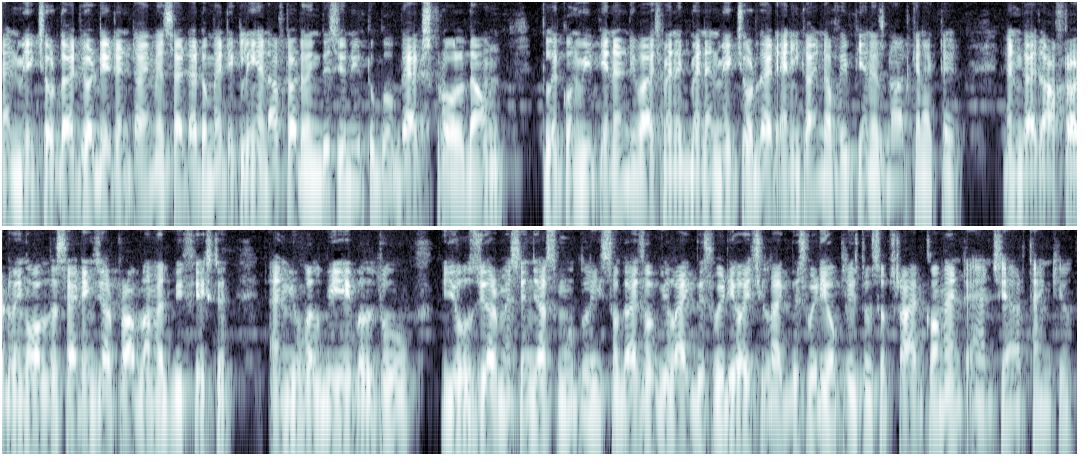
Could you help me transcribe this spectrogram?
And make sure that your date and time is set automatically. And after doing this you need to go back scroll down click on vpn and device management and make sure that any kind of vpn is not connected and guys after doing all the settings your problem will be fixed and you will be able to use your messenger smoothly. So guys hope you like this video. If you like this video please do subscribe comment and share. Thank you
